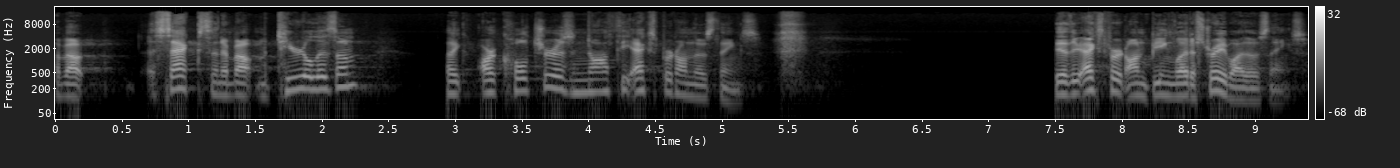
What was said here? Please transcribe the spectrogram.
about sex and about materialism, like our culture is not the expert on those things. They're the expert on being led astray by those things.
